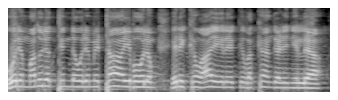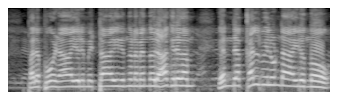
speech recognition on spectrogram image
ഒരു മധുരത്തിന്റെ ഒരു മിഠായി പോലും എനിക്ക് വായയിലേക്ക് വെക്കാൻ കഴിഞ്ഞില്ല. പലപ്പോഴായൊരു മിഠായി തിന്നണമെന്നൊരാഗ്രഹം എന്റെ കൽവിലുണ്ടായിരുന്നു.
